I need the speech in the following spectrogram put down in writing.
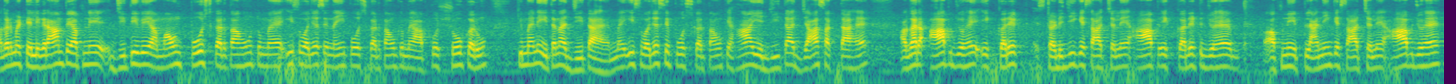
अगर मैं टेलीग्राम पे अपने जीते हुए अमाउंट पोस्ट करता हूँ तो मैं इस वजह से नहीं पोस्ट करता हूँ कि मैं आपको शो करूँ कि मैंने इतना जीता है। मैं इस वजह से पोस्ट करता हूँ कि हाँ ये जीता जा सकता है। अगर आप जो है एक करेक्ट स्ट्रेटजी के साथ चलें, आप एक करेक्ट जो है अपनी प्लानिंग के साथ चलें, आप जो है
